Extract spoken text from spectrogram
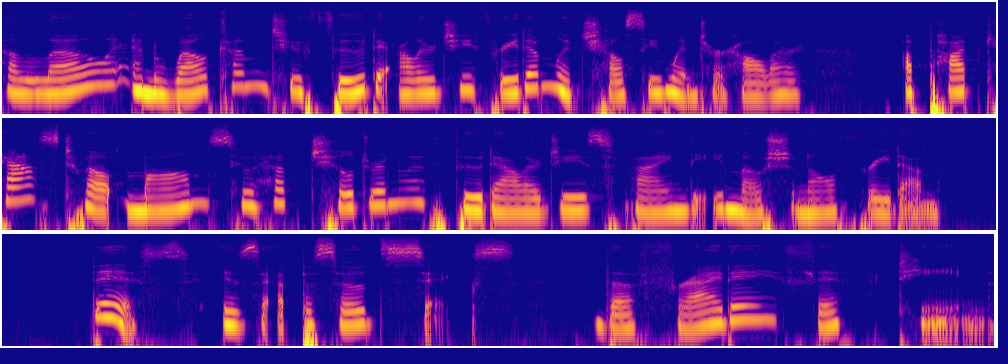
Hello, and welcome to Food Allergy Freedom with Chelsea Winterholler, a podcast to help moms who have children with food allergies find emotional freedom. This is episode 6, the Friday 15.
